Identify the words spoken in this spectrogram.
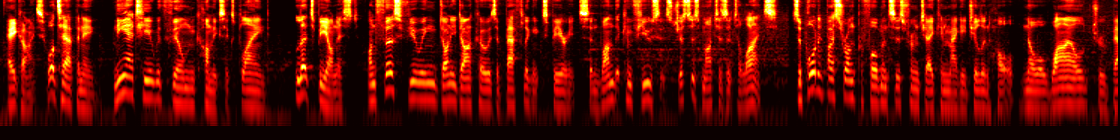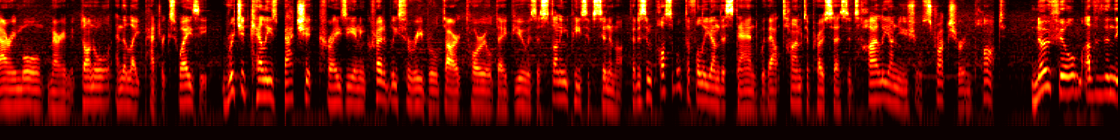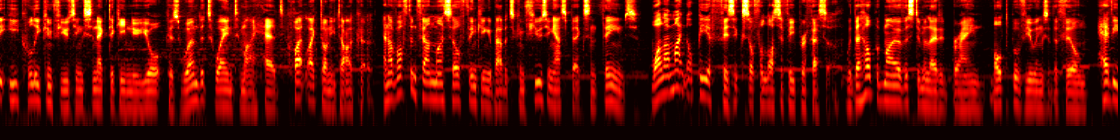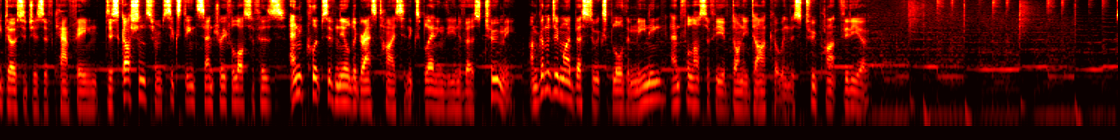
Hey guys, what's happening? Niyat here with Film Comics Explained. Let's be honest, on first viewing, Donnie Darko is a baffling experience and one that confuses just as much as it delights. Supported by strong performances from Jake and Maggie Gyllenhaal, Noah Wyle, Drew Barrymore, Mary McDonnell, and the late Patrick Swayze. Richard Kelly's batshit crazy and incredibly cerebral directorial debut is a stunning piece of cinema that is impossible to fully understand without time to process its highly unusual structure and plot. No film other than the equally confusing Synecdoche, New York has wormed its way into my head quite like Donnie Darko, and I've often found myself thinking about its confusing aspects and themes. While I might not be a physics or philosophy professor, with the help of my overstimulated brain, multiple viewings of the film, heavy dosages of caffeine, discussions from 16th century philosophers, and clips of Neil deGrasse Tyson explaining the universe to me, I'm going to do my best to explore the meaning and philosophy of Donnie Darko in this two-part video.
